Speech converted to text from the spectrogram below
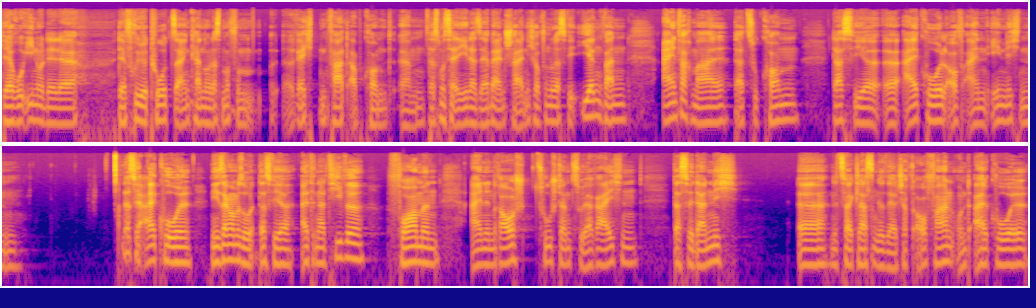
der Ruin oder der der frühe Tod sein kann, nur dass man vom rechten Pfad abkommt. Ähm, das muss ja jeder selber entscheiden. Ich hoffe nur, dass wir irgendwann einfach mal dazu kommen, dass wir äh, Alkohol auf einen ähnlichen, dass wir Alkohol, nee, sagen wir mal so, dass wir alternative Formen, einen Rauschzustand zu erreichen, dass wir dann nicht äh, eine Zweiklassengesellschaft auffahren und Alkohol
